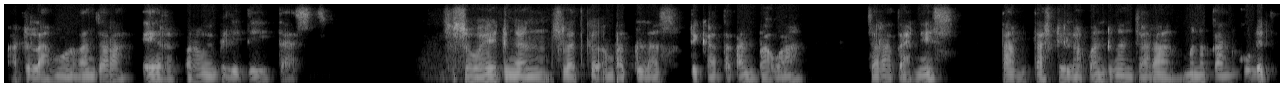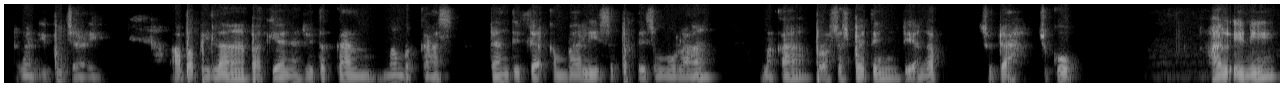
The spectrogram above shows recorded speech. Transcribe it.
adalah menggunakan cara air permeability test. Sesuai dengan slide ke-14, dikatakan bahwa cara teknis TAM test dilakukan dengan cara menekan kulit dengan ibu jari. Apabila bagian yang ditekan membekas dan tidak kembali seperti semula, maka proses betting dianggap sudah cukup. Hal ini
